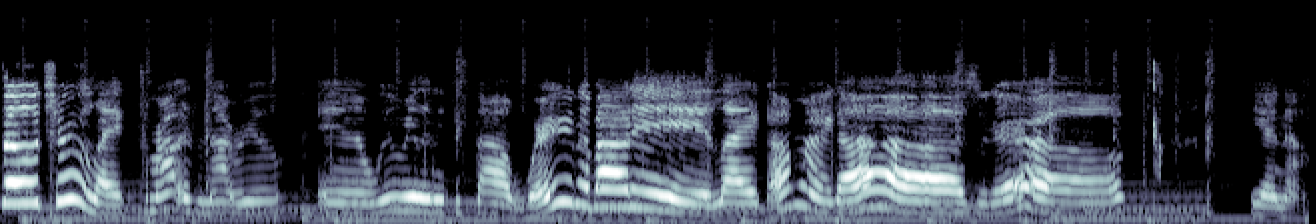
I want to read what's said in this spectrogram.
so true. Like, tomorrow is not real. And we really need to stop worrying about it. Like, oh my gosh, girl. Yeah, no.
